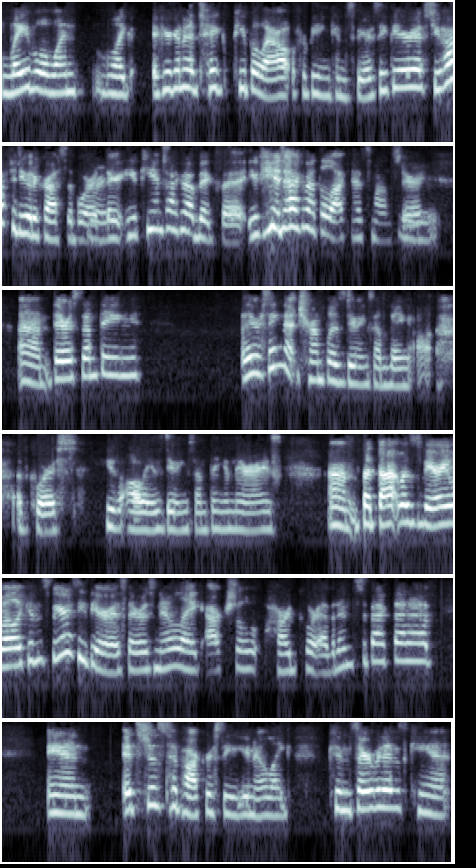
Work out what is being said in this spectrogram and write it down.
label one like if you're gonna take people out for being conspiracy theorists you have to do it across the board. Right. there you can't talk about bigfoot. You can't talk about the loch ness monster. Right. um, there's something they were saying that Trump was doing something. Of course, he's always doing something in their eyes. Um, but that was very well a conspiracy theorist. There was no like actual hardcore evidence to back that up. And it's just hypocrisy, you know, like conservatives can't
